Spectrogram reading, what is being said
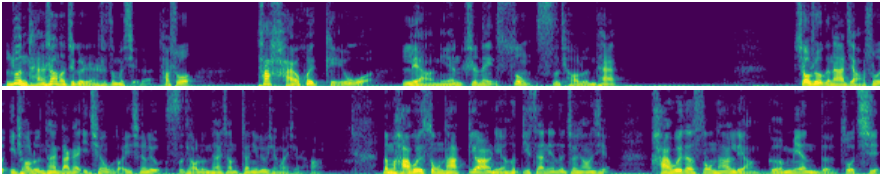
论坛上的这个人是这么写的，他说他还会给我两年之内送四条轮胎。销售跟他讲说，一条轮胎大概一千五到一千六，四条轮胎像将近六千块钱啊。那么还会送他第二年和第三年的交强险，还会再送他两个面的坐漆。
